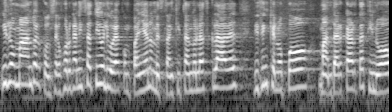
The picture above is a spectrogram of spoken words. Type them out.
y lo mando al consejo organizativo, le digo, "Oiga, compañeros, me están quitando las claves, dicen que no puedo mandar cartas, sino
